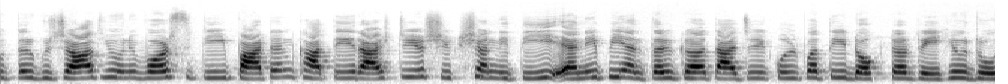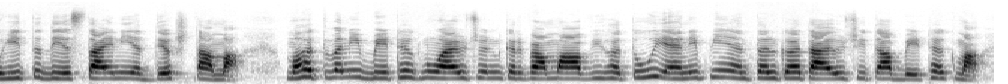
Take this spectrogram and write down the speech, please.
ઉત્તર ગુજરાત યુનિવર્સિટી, પાટણ ખાતે રાષ્ટ્રીય શિક્ષણ નીતિ, એનઈપી અંતર્ગત આજે કુલપતિ ડોક્ટર રેહુ રોહિત દેસાઈની અધ્યક્ષતામાં મહત્વની બેઠકનું આયોજન કરવામાં આવ્યું હતું. એનઈપી અંતર્ગત આયોજિત આ બેઠકમાં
